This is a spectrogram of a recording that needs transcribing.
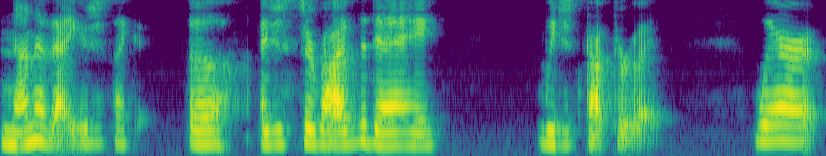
none of that. You're just like, "Ugh, I just survived the day. We just got through it." Where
